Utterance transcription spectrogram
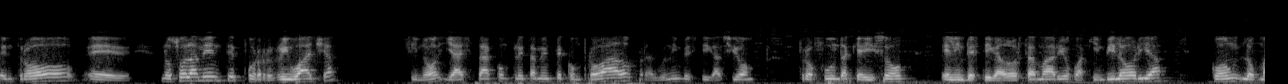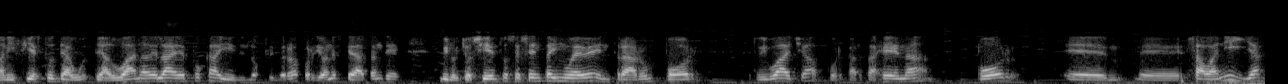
entró eh, no solamente por Rihuacha, sino ya está completamente comprobado por alguna investigación profunda que hizo el investigador tamario Joaquín Viloria con los manifiestos de, de aduana de la época y los primeros acordeones que datan de 1869 entraron por Rihuacha, por Cartagena, por eh, eh, Sabanilla.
